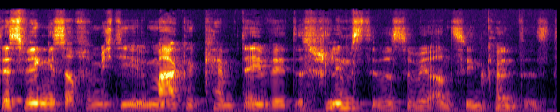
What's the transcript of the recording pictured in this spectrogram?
Deswegen ist auch für mich die Marke Camp David das Schlimmste, was du mir anziehen könntest.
